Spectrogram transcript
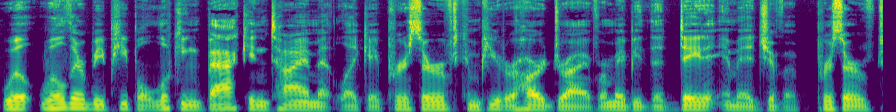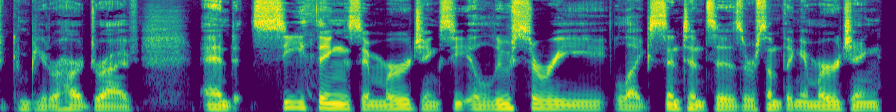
will will there be people looking back in time at like a preserved computer hard drive, or maybe the data image of a preserved computer hard drive, and see things emerging, see illusory like sentences or something emerging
